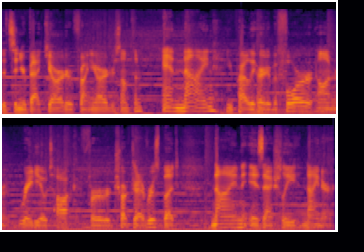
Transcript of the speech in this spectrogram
that's in your backyard or front yard or something. And nine, you probably heard it before on radio talk for truck drivers, but nine is actually niner.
